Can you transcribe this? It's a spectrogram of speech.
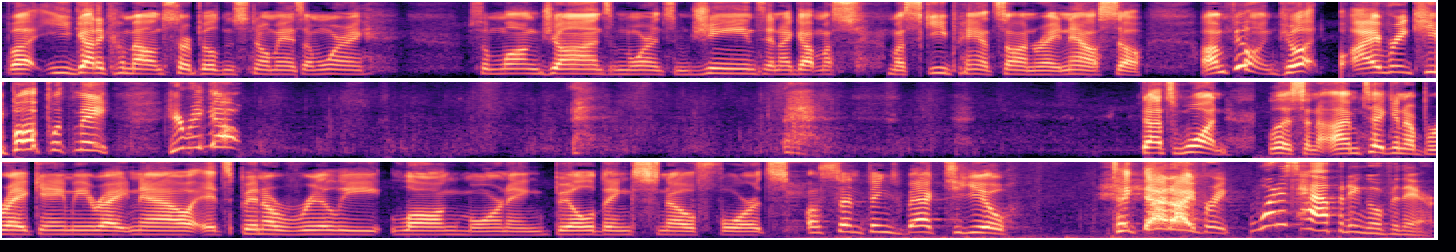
but you gotta come out and start building snowmans. I'm wearing some long johns, I'm wearing some jeans, and I got my, my ski pants on right now, so I'm feeling good. Ivory, keep up with me. Here we go. That's one. Listen, I'm taking a break, Amy, right now. It's been a really long morning building snow forts. I'll send things back to you. Take that, Ivory. What is happening over there?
